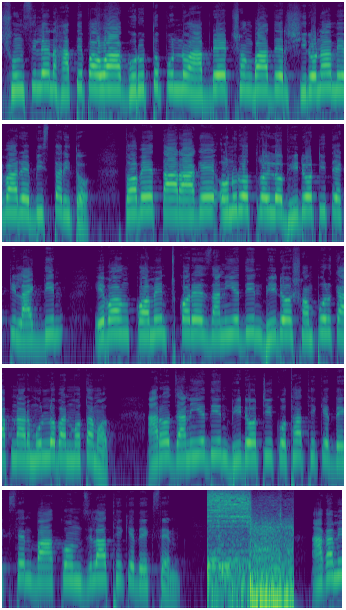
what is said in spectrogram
শুনছিলেন হাতে পাওয়া গুরুত্বপূর্ণ আপডেট সংবাদের শিরোনাম এবারে বিস্তারিত। তবে তার আগে অনুরোধ রইল ভিডিওটিতে একটি লাইক দিন এবং কমেন্ট করে জানিয়ে দিন ভিডিও সম্পর্কে আপনার মূল্যবান মতামত। আরও জানিয়ে দিন ভিডিওটি কোথা থেকে দেখছেন বা কোন জেলা থেকে দেখছেন। আগামী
